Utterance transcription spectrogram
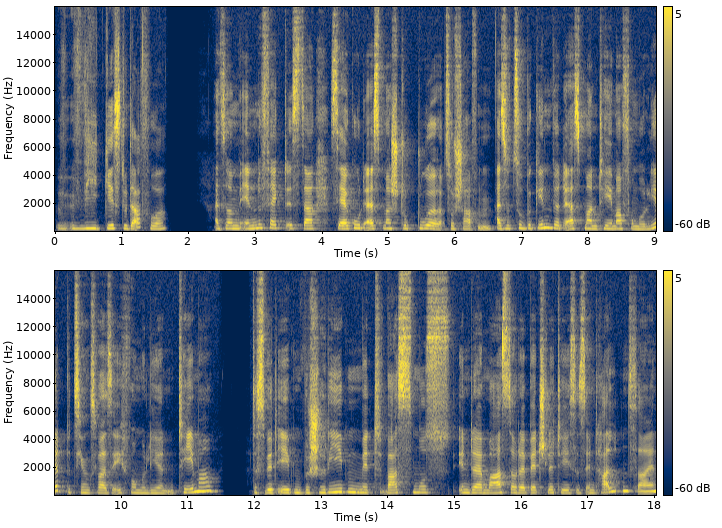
Wie gehst du da vor? Also im Endeffekt ist da sehr gut erstmal Struktur zu schaffen. Also zu Beginn wird erstmal ein Thema formuliert, beziehungsweise ich formuliere ein Thema das wird eben beschrieben mit, was muss in der Master- oder Bachelor-Thesis enthalten sein.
